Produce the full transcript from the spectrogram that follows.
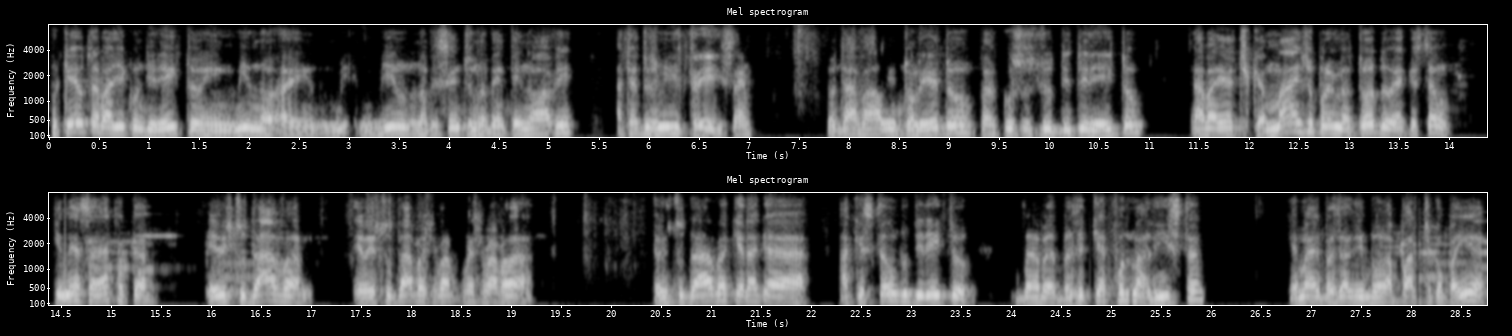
Porque eu trabalhei com direito em, mil, em 1999 até 2003, né? Eu dava aula em Toledo para cursos de direito, dava ética, mas o problema todo é a questão que nessa época eu estudava, eu estudava, chamava, chamava eu estudava que era a, a questão do direito Brasil que é formalista, que é mais baseado em Bonaparte e companhia,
